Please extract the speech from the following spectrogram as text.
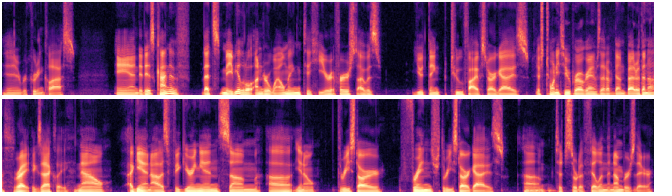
in a recruiting class. And it is kind of, that's maybe a little underwhelming to hear at first. I was, you'd think two five star guys There's 22 programs that have done better than us. Right, exactly. Now, again, I was figuring in some, uh, you know, three star, fringe three star guys um, to sort of fill in the numbers there.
